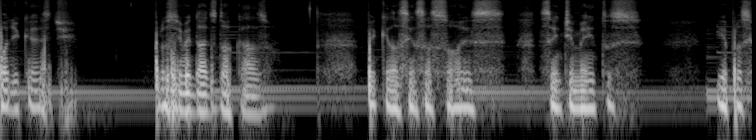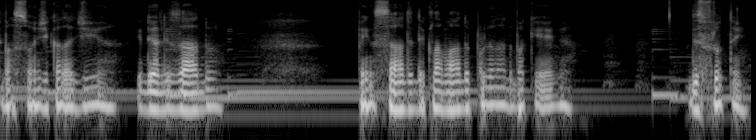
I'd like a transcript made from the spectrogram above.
podcast Proximidades do Acaso. Pequenas sensações, sentimentos e aproximações de cada dia, idealizado, pensado e declamado por Leonardo Baquega. Desfrutem.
